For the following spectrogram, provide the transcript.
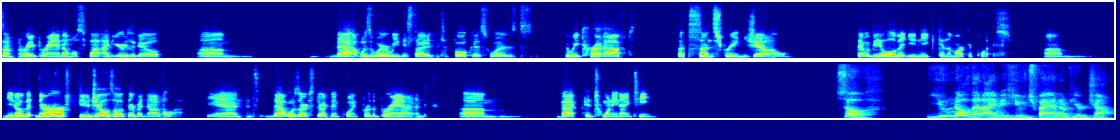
Sonrei brand almost five years ago, um, that was where we decided to focus. Was could we craft a sunscreen gel that would be a little bit unique in the marketplace? Um, you know, that there are a few gels out there, but not a lot. And that was our starting point for the brand um, back in 2019. So, you know that I am a huge fan of your gel.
